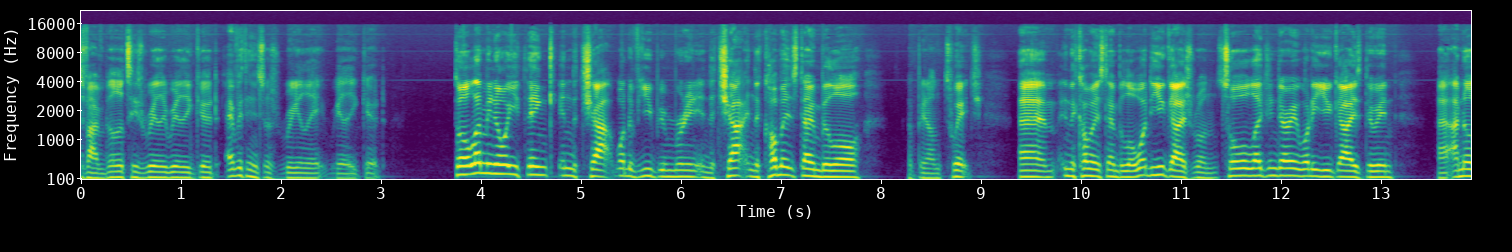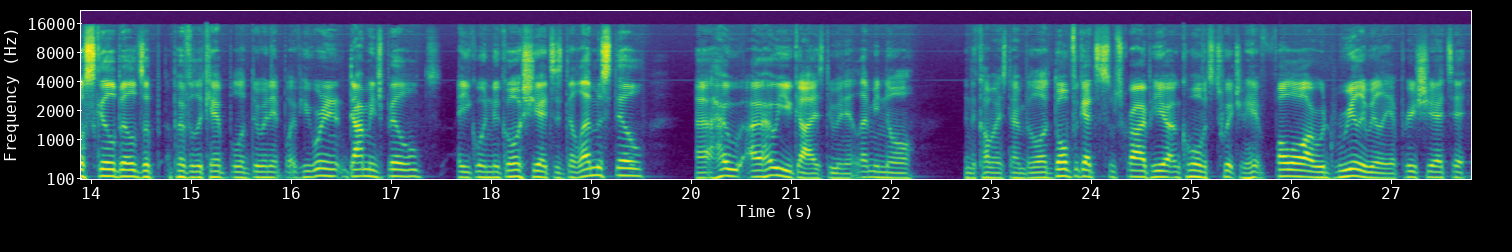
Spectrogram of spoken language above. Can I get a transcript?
Survivability is really, really good. Everything's just really, really good. So let me know what you think in the chat. What have you been running in the chat, in the comments down below? I've been on Twitch. um, in the comments down below. What do you guys run? Solo legendary? What are you guys doing? Uh, I know skill builds are perfectly capable of doing it, but if you're running damage builds, are you going negotiators dilemma still? Uh, how uh, how are you guys doing it? Let me know in the comments down below. Don't forget to subscribe here and come over to Twitch and hit follow. I would really really appreciate it.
